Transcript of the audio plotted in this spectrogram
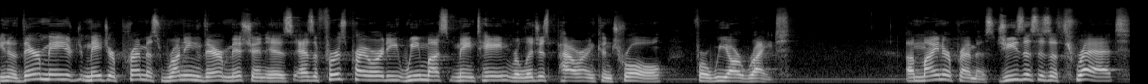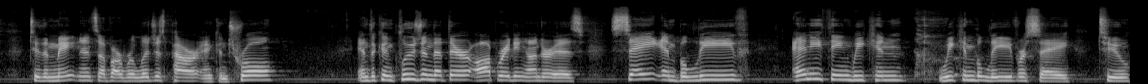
you know, their major, major premise running their mission is as a first priority, we must maintain religious power and control, for we are right. A minor premise Jesus is a threat to the maintenance of our religious power and control. And the conclusion that they're operating under is say and believe anything we can, we can believe or say to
